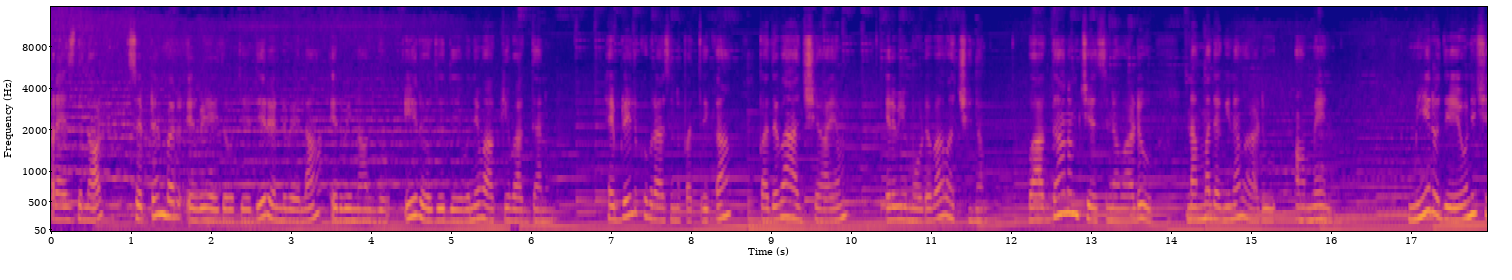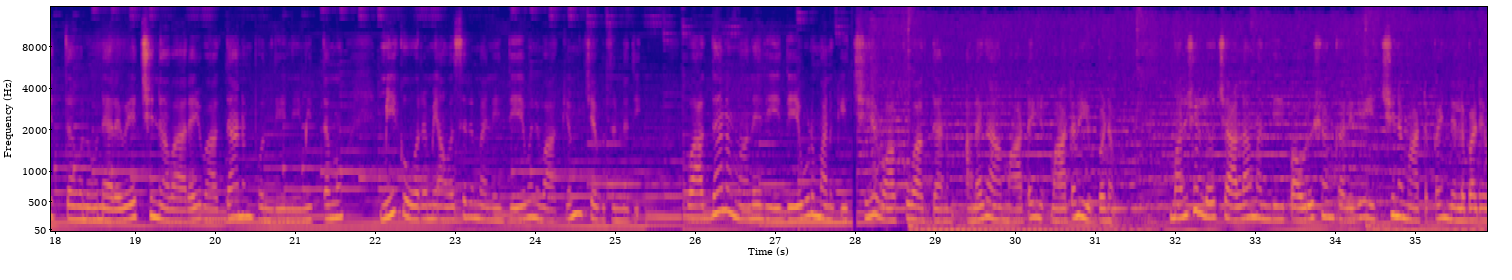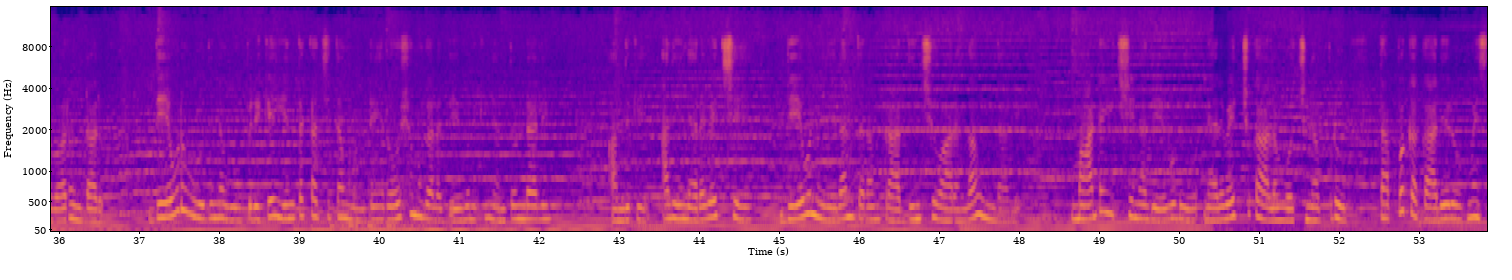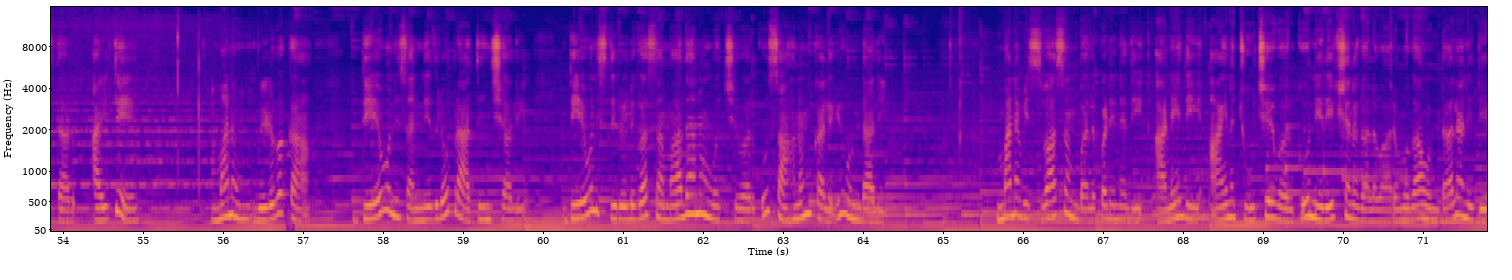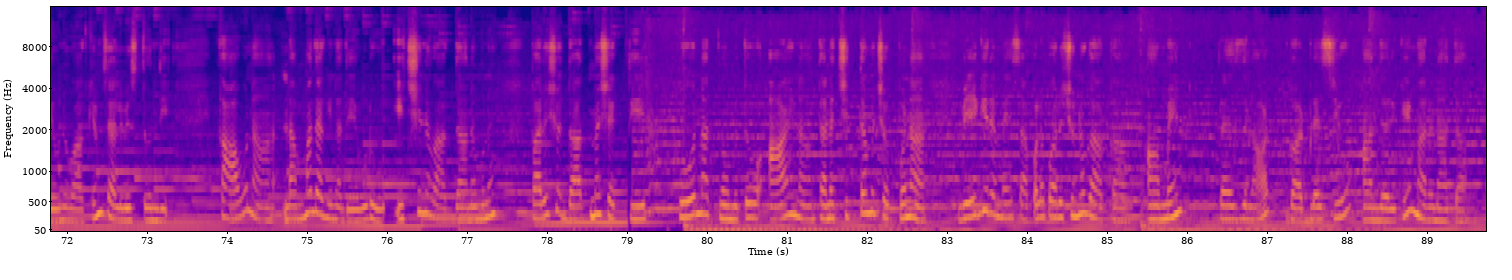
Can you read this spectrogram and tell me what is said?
Praise the lord September ఇరవై ఐదవ తేదీ రెండు వేల ఇరవై నాలుగు. ఈరోజు దేవుని వాక్య వాగ్దానం. హెబ్రిల్కు వ్రాసిన పత్రిక పదవ అధ్యాయం ఇరవై మూడవ వచనం. వాగ్దానం చేసినవాడు నమ్మదగినవాడు. అమెన్ మీరు దేవుని చిత్తమును నెరవేర్చిన వారై వాగ్దానం పొంది నిమిత్తము మీకు ఓరమి అవసరమని దేవుని వాక్యం చెబుతున్నది. వాగ్దానం అనేది దేవుడు మనకి ఇచ్చే వాక్కు వాగ్దానం అనగా మాట మాటను ఇవ్వడం. మనుషుల్లో చాలామంది పౌరుషం కలిగి ఇచ్చిన మాటపై నిలబడేవారు ఉంటారు దేవుడు ఊదిన ఊపిరికే ఇంత ఖచ్చితం ఉంటే రోషము గల దేవునికి ఎంత ఉండాలి అందుకే అది నెరవేర్చే దేవుని నిరంతరం ప్రార్థించే వారంగా ఉండాలి. మాట ఇచ్చిన దేవుడు నెరవేర్చు కాలం వచ్చినప్పుడు తప్పక కార్యరూపం ఇస్తారు అయితే మనం విడవక దేవుని సన్నిధిలో ప్రార్థించాలి. దేవుని స్థిరులుగా సమాధానం వచ్చే వరకు సహనం కలిగి ఉండాలి. మన విశ్వాసం బలపడినది అనేది ఆయన చూచే వరకు నిరీక్షణ గలవారముగా ఉండాలని దేవుని వాక్యం సెలవిస్తుంది. కావున నమ్మదగిన దేవుడు ఇచ్చిన వాగ్దానమును పరిశుద్ధాత్మ శక్తి పూర్ణత్వముతో ఆయన తన చిత్తము చొప్పున వేగిరమే సఫలపరచునుగాక. Amen. Praise the lord god bless you. అందరికీ మరణాత.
